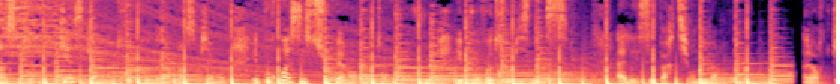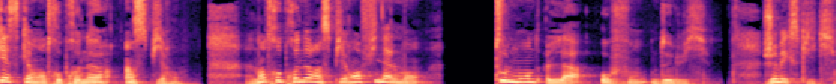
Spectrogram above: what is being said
inspirant. Qu'est-ce qu'un entrepreneur inspirant? Et pourquoi c'est super important pour vous et pour votre business? Allez, c'est parti, on y va. Alors, qu'est-ce qu'un entrepreneur inspirant? Un entrepreneur inspirant, finalement, tout le monde l'a au fond de lui. Je m'explique.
